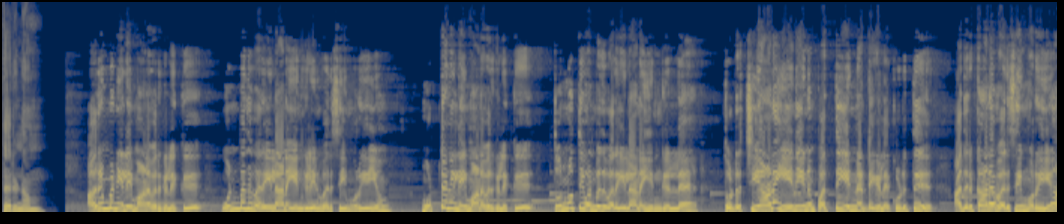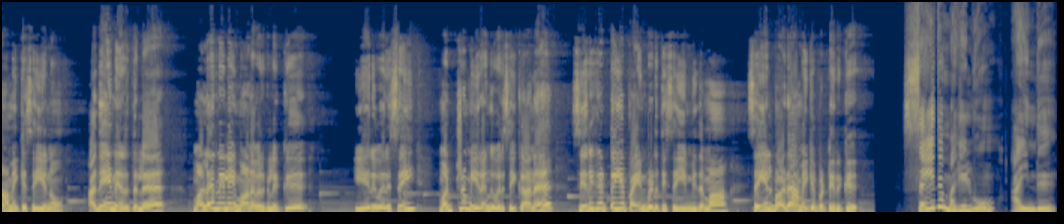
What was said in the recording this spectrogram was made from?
தருணம். அரும்பு நிலை மாணவர்களுக்கு ஒன்பது வரையிலான எண்களின் வரிசை முறையையும் மொட்டை நிலை மாணவர்களுக்கு தொண்ணூத்தி ஒன்பது வரையிலான எண்கள்ல தொடர்ச்சியான ஏதேனும் பத்து எண்ணட்டைகளை கொடுத்து அதற்கான வரிசை முறையையும் அமைக்க செய்யணும். அதே நேரத்துல மலர்நிலை மாணவர்களுக்கு ஏறு வரிசை மற்றும் இறங்கு வரிசைக்கான செருகட்டையை பயன்படுத்தி செய்யும் விதமா செயல்பாடு அமைக்கப்பட்டிருக்கு. செய்து மகிழ்வோம். ஐந்து.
